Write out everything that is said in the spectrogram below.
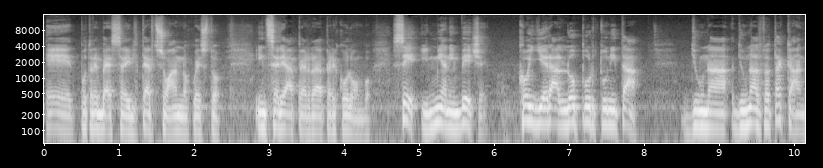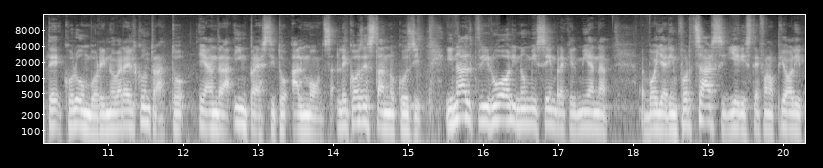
e potrebbe essere il terzo anno questo in Serie A per, per Colombo. Se il Milan invece coglierà l'opportunità di, una, di, un altro attaccante, Colombo rinnoverà il contratto e andrà in prestito al Monza. Le cose stanno così. In altri ruoli non mi sembra che il Milan voglia rinforzarsi. Ieri Stefano Pioli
